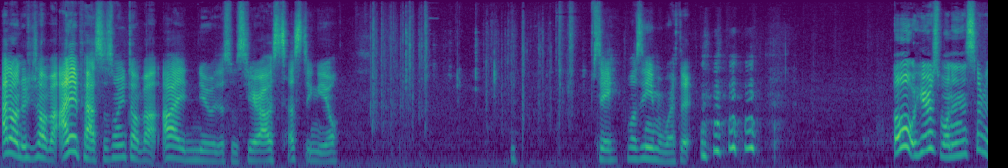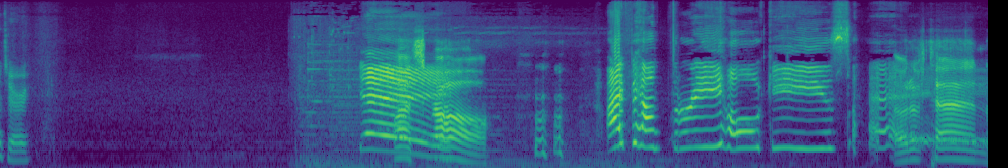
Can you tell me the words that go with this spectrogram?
I don't know what you're talking about. I didn't pass this one. What are you talking about? I knew this was here. I was testing you. See, wasn't even worth it. oh, here's one in the cemetery. Yay! Let's go. I found three whole keys. Out of 10.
